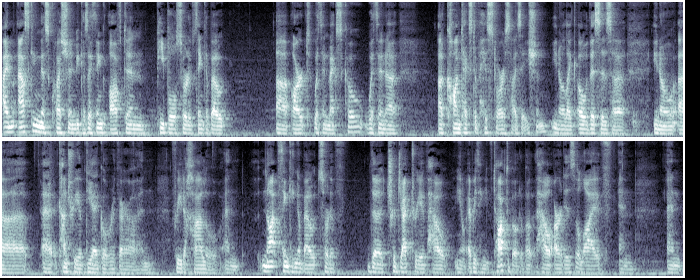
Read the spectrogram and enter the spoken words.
I'm asking this question because I think often people sort of think about uh, art within Mexico within a a context of historicization. You know, like oh, this is a you know a, a country of Diego Rivera and Frida Kahlo, and not thinking about sort of the trajectory of how you know everything you've talked about about how art is alive and and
